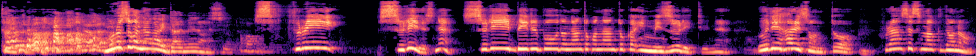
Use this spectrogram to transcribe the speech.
タイトル。ものすごい長い題名なんですよ。three, three ですね。three ビルボードなんとかなんとか in Missouri っていうね、ウディ・ハリソンとフランセス・マクドナルドっ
